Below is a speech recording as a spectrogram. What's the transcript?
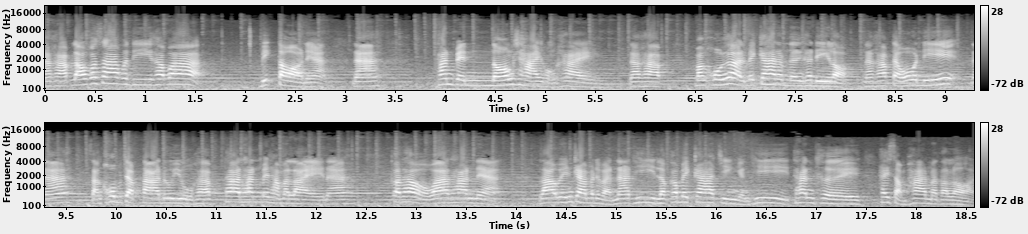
นะครับ เราก็ทราบกันดีครับว่าบิ๊กต่อเนี่ยนะท่านเป็นน้องชายของใครนะครับ บางคนก็อาจจะไม่กล้าดำเนินคดีหรอกนะครับ แต่ว่าวันนี้นะสังคมจับตาดูอยู่ครับ ถ้าท่านไม่ทำอะไรนะ ก็เท่ากับว่าท่านเนี่ย ละเว้นการปฏิบัติหน้าที่แล้วก็ไม่กล้าจริงอย่างที่ท่านเคยให้สัมภาษณ์มาตลอด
